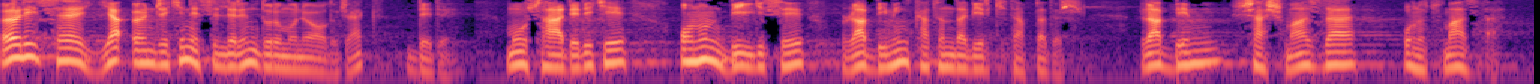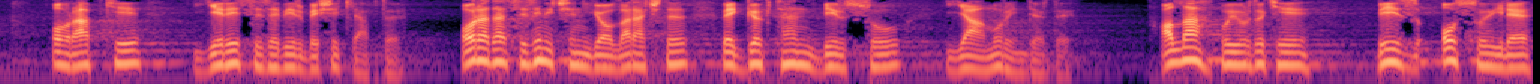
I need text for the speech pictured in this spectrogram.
öyleyse ya önceki nesillerin durumu ne olacak dedi. Musa dedi ki, onun bilgisi Rabbimin katında bir kitaptadır. Rabbim şaşmaz da, unutmaz da. O Rab ki, yeri size bir beşik yaptı. Orada sizin için yollar açtı ve gökten bir su, yağmur indirdi. Allah buyurdu ki, biz o su ile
